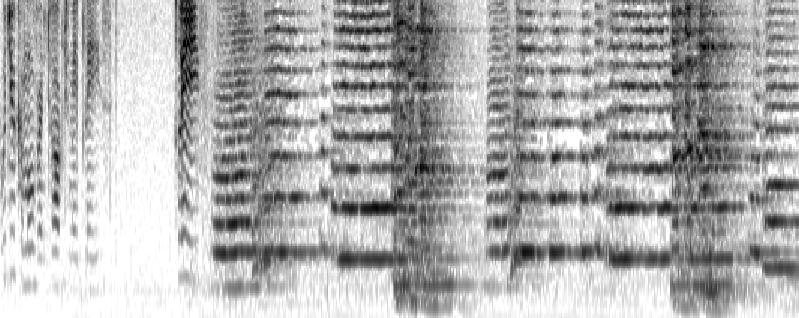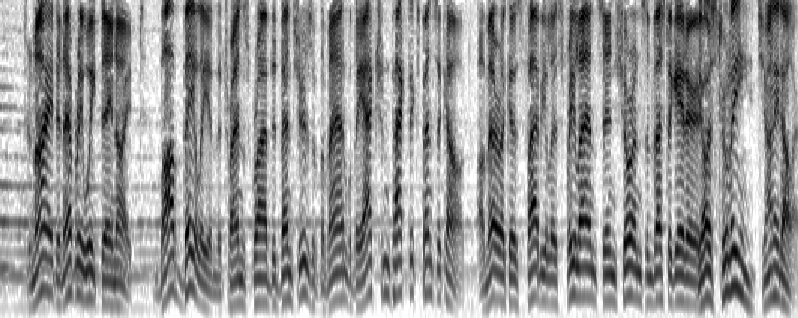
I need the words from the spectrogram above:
would you come over and talk to me, please? Please. Tonight and every weekday night, Bob Bailey in the transcribed adventures of the man with the action packed expense account, America's fabulous freelance insurance investigator. Yours truly, Johnny Dollar.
